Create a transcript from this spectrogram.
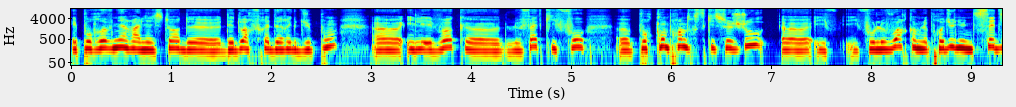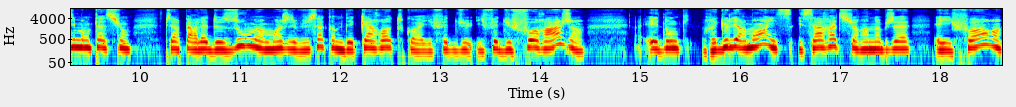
et pour revenir à l'histoire d'Édouard Frédéric Dupont, il évoque le fait qu'il faut, pour comprendre ce qui se joue, il, faut le voir comme le produit d'une sédimentation. Pierre parlait de zoom, moi j'ai vu ça comme des carottes, quoi. Il fait du, il fait du forage et donc régulièrement il, il s'arrête sur un objet et il fore,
